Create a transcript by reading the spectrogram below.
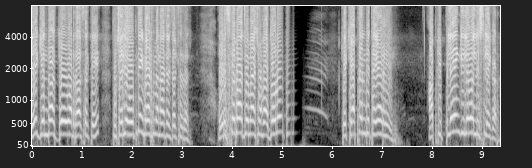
एक गेंदबाज दो ओवर डाल सकते हैं। तो चलिए ओपनिंग बैट्समैन आ जाए जल्द से जल्द। और इसके बाद जो मैच होगा, दोनों के कैप्टन भी तैयार है। आपकी प्लेइंग इलेवन लिस्ट लेकर।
